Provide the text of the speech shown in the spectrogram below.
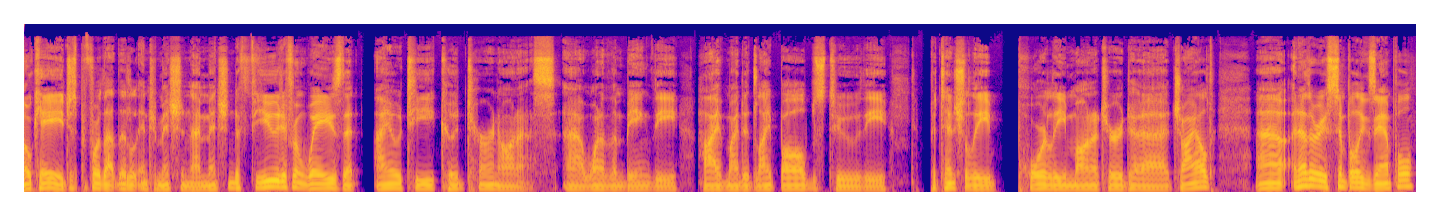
Okay, just before that little intermission, I mentioned a few different ways that IoT could turn on us. Uh, one of them being the hive minded light bulbs to the potentially poorly monitored uh, child. Uh, another simple example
